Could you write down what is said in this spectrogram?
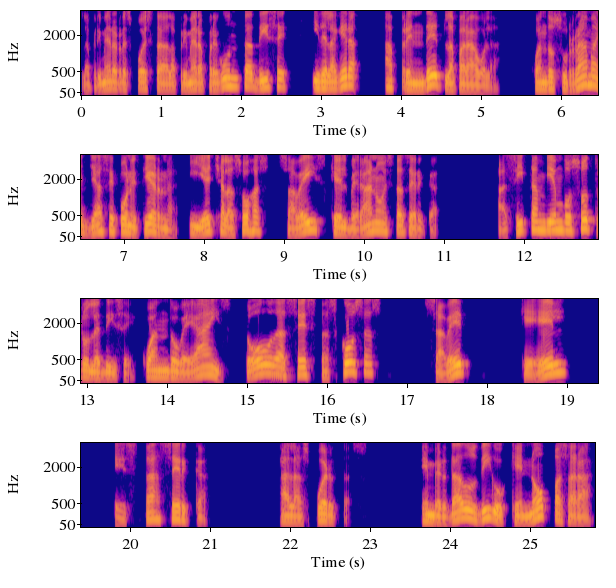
la primera respuesta a la primera pregunta, dice, y de la guerra aprended la parábola. Cuando su rama ya se pone tierna y echa las hojas, sabéis que el verano está cerca. Así también vosotros, les dice, cuando veáis todas estas cosas, sabed que Él está cerca, a las puertas. En verdad os digo que no pasará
